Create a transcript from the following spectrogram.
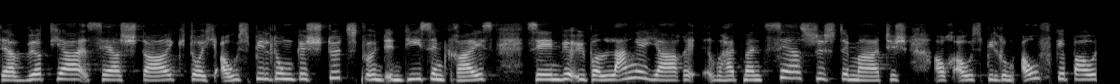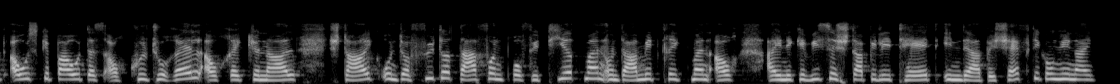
der wird ja sehr stark durch Ausbildung gestützt. Und in diesem Kreis sehen wir über lange Jahre hat man sehr systematisch auch Ausbildung aufgebaut, ausgebaut, das auch kulturell, auch regional stark unterfüttert. Davon profitiert man und damit kriegt man auch eine gewisse Stabilität in der Beschäftigung hinein.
